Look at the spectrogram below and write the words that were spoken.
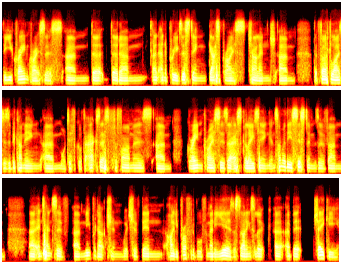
the Ukraine crisis um, that that um, and, and, a pre-existing gas price challenge um, that fertilizers are becoming um, more difficult to access for farmers. Um, grain prices are escalating, and some of these systems of um, uh, intensive uh, meat production, which have been highly profitable for many years, are starting to look a, a bit shaky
